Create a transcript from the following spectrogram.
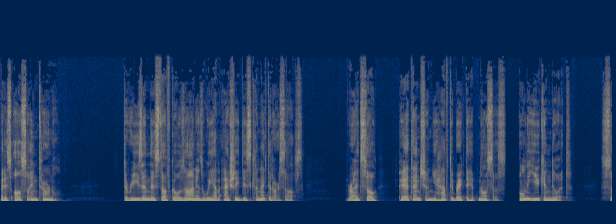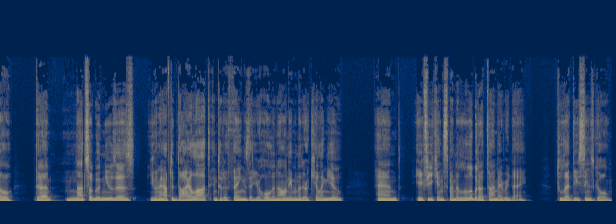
but it's also internal. The reason this stuff goes on is we have actually disconnected ourselves, right? So pay attention. You have to break the hypnosis. Only you can do it. So the not so good news is you're going to have to die a lot into the things that you're holding on, even though they're killing you. And if you can spend a little bit of time every day to let these things go,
